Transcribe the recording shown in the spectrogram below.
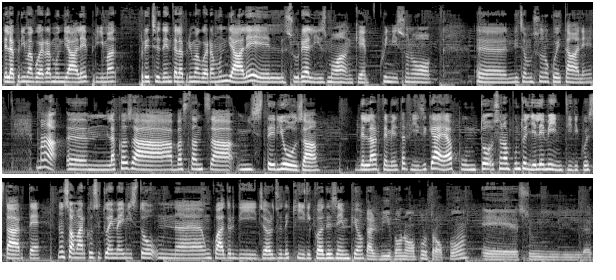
della prima guerra mondiale, prima, precedente alla prima guerra mondiale, e il surrealismo anche, quindi sono, eh, diciamo, sono coetanee. Ma ehm, la cosa abbastanza misteriosa dell'arte metafisica è appunto, sono appunto gli elementi di quest'arte. Non so Marco se tu hai mai visto un, eh, un quadro di Giorgio De Chirico ad esempio. Dal vivo no, purtroppo. E sul, eh,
